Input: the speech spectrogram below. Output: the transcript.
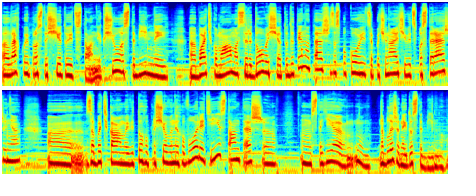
е, легко і просто щитують стан. Якщо стабільний батько, мама, середовище, то дитина теж заспокоюється, починаючи від спостереження е, за батьками, від того, про що вони говорять, її стан теж е, стає ну, наближений до стабільного.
